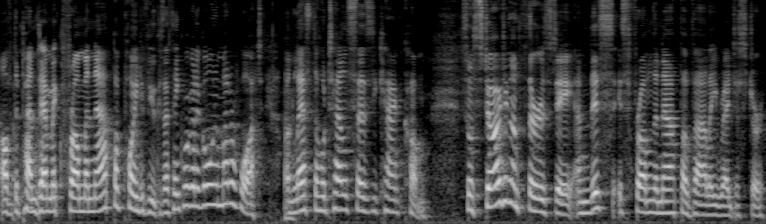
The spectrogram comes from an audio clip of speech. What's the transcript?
of the pandemic from a Napa point of view because I think we're going to go no matter what, unless the hotel says you can't come. So starting on Thursday, and this is from the Napa Valley Register.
